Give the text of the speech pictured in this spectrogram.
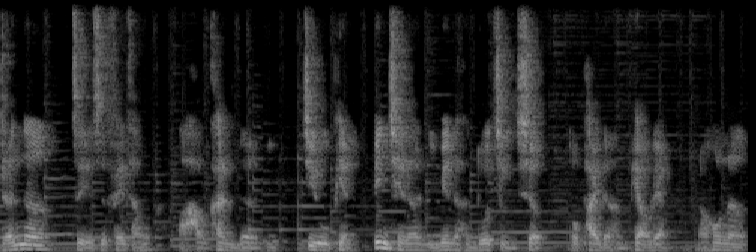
人呢，这也是非常啊好看的纪录片，并且呢，里面的很多景色都拍得很漂亮。然后呢，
